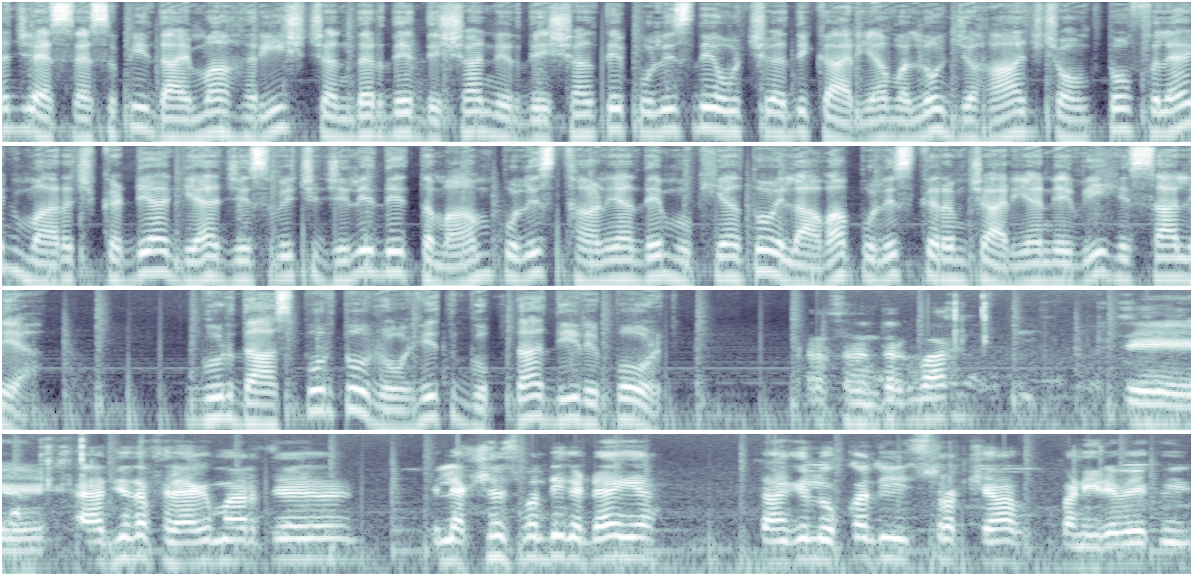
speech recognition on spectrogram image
ਅੱਜ ਐਸਐਸਪੀ ਦਾਇਮਾ ਹਰੀਸ਼ ਚੰਦਰ ਦੇ ਦਿਸ਼ਾ ਨਿਰਦੇਸ਼ਾਂ ਤੇ ਪੁਲਿਸ ਦੇ ਉੱਚ ਅਧਿਕਾਰੀਆਂ ਵੱਲੋਂ ਜਹਾਜ਼ ਚੌਂਕ ਤੋਂ ਫਲੈਗ ਮਾਰਚ ਕੱਢਿਆ ਗਿਆ, ਜਿਸ ਵਿੱਚ ਜ਼ਿਲ੍ਹੇ ਦੇ ਤਮਾਮ ਪੁਲਿਸ ਥਾਣਿਆਂ ਦੇ ਮੁਖੀਆਂ ਤੋਂ ਇਲਾਵਾ ਪੁਲਿਸ ਕਰਮਚਾਰੀਆਂ ਨੇ ਵੀ ਹਿੱਸਾ ਲਿਆ। ਗੁਰਦਾਸਪੁਰ ਤੋਂ ਰੋਹਿਤ ਗੁਪਤਾ ਦੀ ਰਿਪੋਰਟ। ਸੁਰਿੰਦਰ ਕੁਮਾਰ। ਤੇ ਅੱਜ ਦਾ ਫਲੈਗ ਮਾਰਚ ਇਲੈਕਸ਼ਨ ਸੰਬੰਧੀ ਕੱਢਿਆ ਗਿਆ, ਤਾਂ ਕਿ ਲੋਕਾਂ ਦੀ ਸੁਰੱਖਿਆ ਬਣੀ ਰਹੇ, ਕੋਈ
